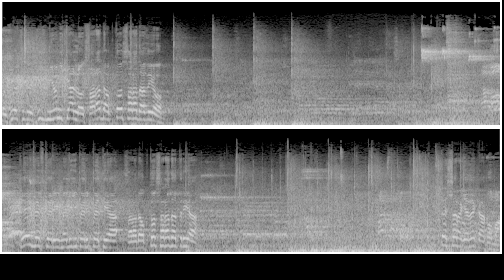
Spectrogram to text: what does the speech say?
Το γύρο της μειώνει κι άλλο, 48-42. Δεύτερη με λίγη περιπέτεια 48-43 4 και 10 ακόμα.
